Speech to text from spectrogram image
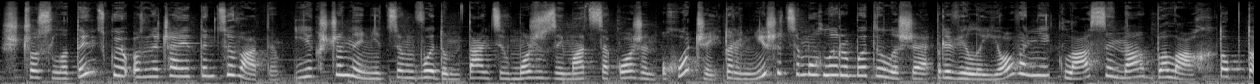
що з латинською означає танцювати. І якщо нині цим видом танців може займатися кожен охочий, то раніше це могли робити лише привілейовані класи на балах, тобто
